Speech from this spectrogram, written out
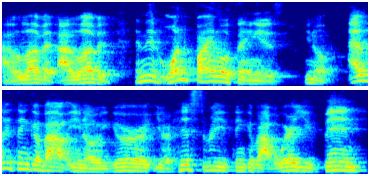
I love it. I love it. And then one final thing is, you know, as we think about, you know, your your history, think about where you've been,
